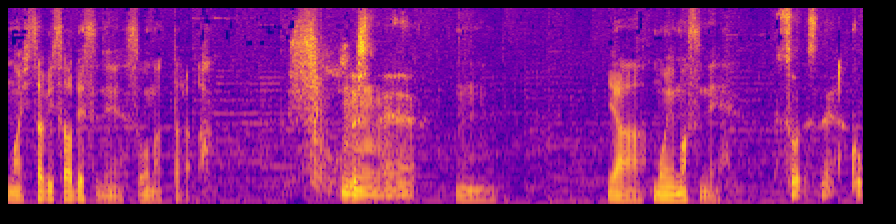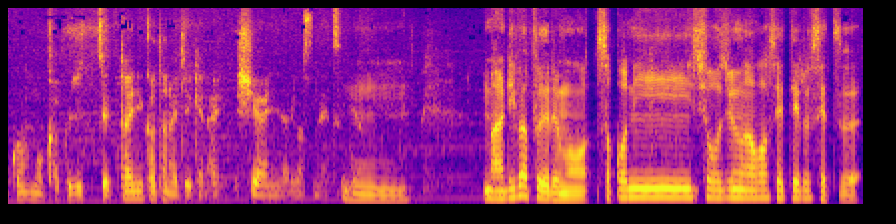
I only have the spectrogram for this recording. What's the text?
まあ、久々ですね。そうなったら。そうですね。うん。いやー、燃えますね。そうですね。ここはもう確実、絶対に勝たないといけない試合になりますね、次は。うん。まあ、リバプールもそこに照準合わせてる説、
